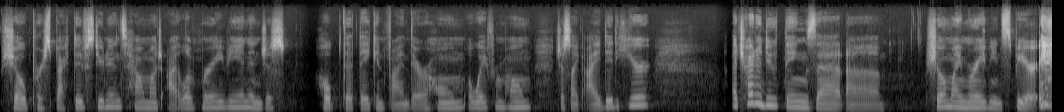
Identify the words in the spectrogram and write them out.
show prospective students how much I love Moravian and just hope that they can find their home away from home, just like I did here. I try to do things that uh, show my Moravian spirit.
